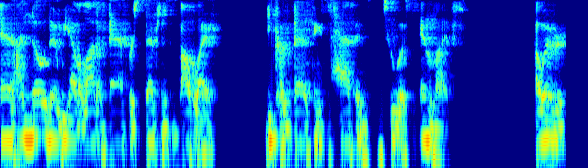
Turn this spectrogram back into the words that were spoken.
And I know that we have a lot of bad perceptions about life because bad things have happened to us in life. However,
